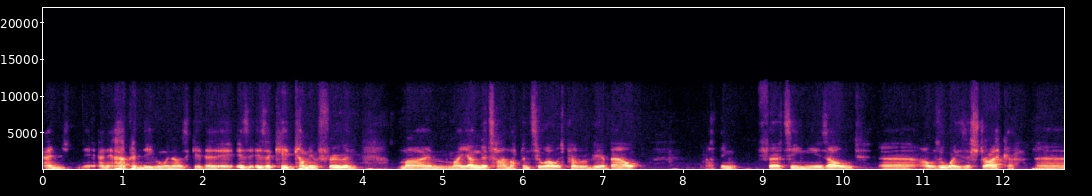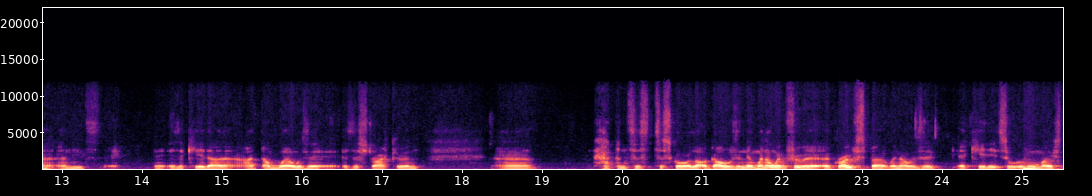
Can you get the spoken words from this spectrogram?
and and it happened even when I was a kid. Is as a kid coming through, and my my younger time up until I was probably about, I think 13 years old, uh, I was always a striker, uh, and as a kid, I, had done well as a as a striker and uh, happened to to score a lot of goals. And then when I went through a, a growth spurt when I was a, a, kid, it sort of almost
